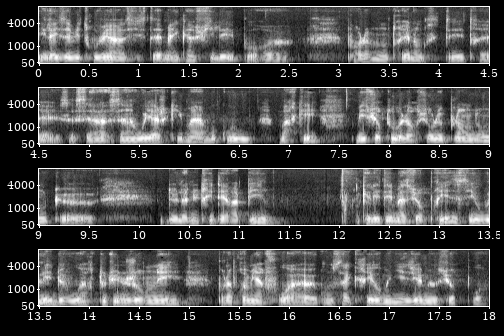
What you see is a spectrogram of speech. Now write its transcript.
Et là, ils avaient trouvé un système avec un filet pour, euh, pour le montrer. Donc, c'était très. ça, C'est un, c'est un voyage qui m'a beaucoup marqué. Mais surtout, alors, sur le plan donc, euh, de la nutrithérapie, quelle était ma surprise, si vous voulez, de voir toute une journée, pour la première fois, euh, consacrée au magnésium et au surpoids.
